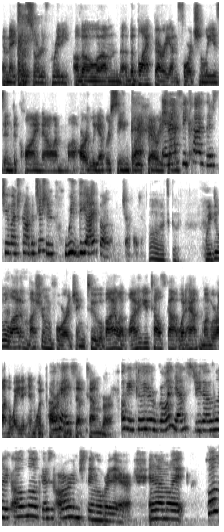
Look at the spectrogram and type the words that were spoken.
it makes them sort of gritty. Although um, the blackberry, unfortunately, is in decline now. I'm uh, hardly ever seeing blackberries. and that's because there's too much competition with the iPhone. Oh, that's good. We do a lot of mushroom foraging too. Violet, why don't you tell Scott what happened when we were on the way to Inwood Park Okay. in September? Okay, so we were going down the street. I was like, oh, look, there's an orange thing over there. And I'm like, hold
